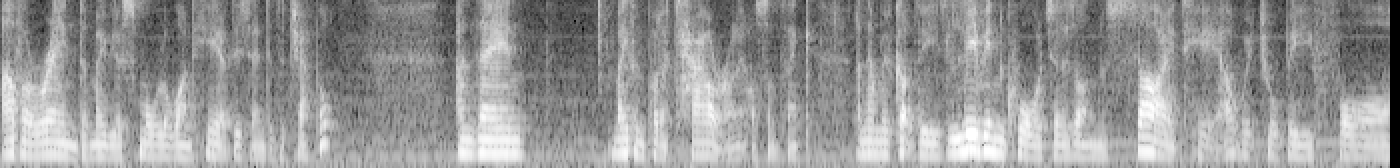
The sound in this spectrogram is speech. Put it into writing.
other end and maybe a smaller one here at this end of the chapel. And then may even put a tower on it or something. And then we've got these living quarters on the side here, which will be for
